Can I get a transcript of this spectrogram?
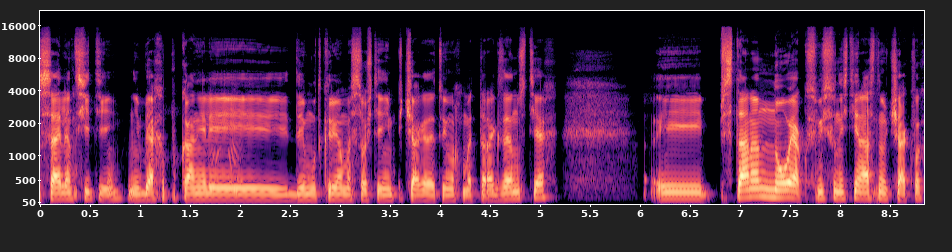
Silent City. Ни бяха поканили да им откриваме с още един пичак, където имахме трак заедно с тях. И стана много яко. Смисъл, наистина аз не очаквах,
